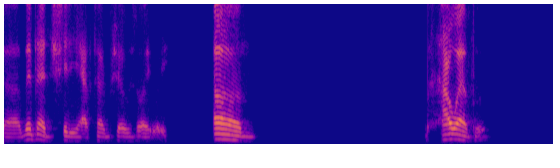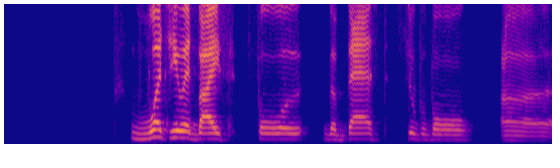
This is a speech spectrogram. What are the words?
Uh, they've had shitty halftime shows lately. Um, however, what's your advice for the best Super Bowl uh,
